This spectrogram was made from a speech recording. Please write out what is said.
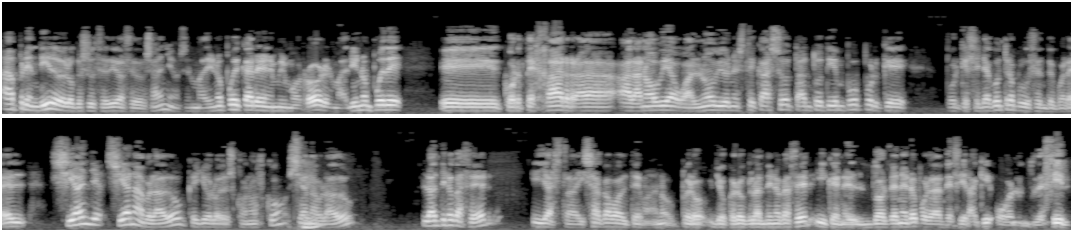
ha aprendido de lo que sucedió hace dos años. El Madrid no puede caer en el mismo error. El Madrid no puede eh, cortejar a, a, la novia o al novio en este caso tanto tiempo porque, porque sería contraproducente para él. Si han, si han hablado, que yo lo desconozco, si Sí. han hablado, lo han tenido que hacer y ya está, y se ha acabado el tema, ¿no? Pero yo creo que lo han tenido que hacer y que en el 2 de enero puedan decir aquí, o decir,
